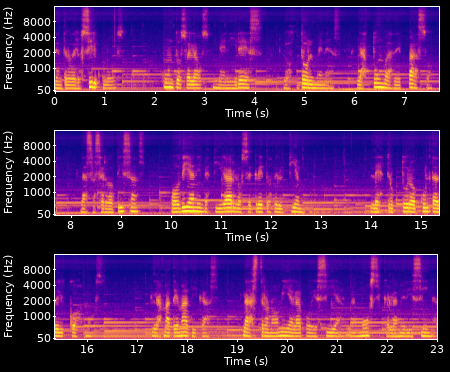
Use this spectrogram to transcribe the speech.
Dentro de los círculos juntos a los menires, los dólmenes, las tumbas de paso, las sacerdotisas podían investigar los secretos del tiempo, la estructura oculta del cosmos, las matemáticas, la astronomía, la poesía, la música, la medicina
